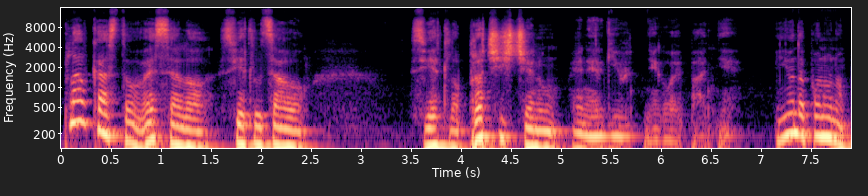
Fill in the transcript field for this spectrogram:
plavkasto, veselo, svjetlucavo, svjetlo, pročišćenu energiju njegove patnje. I onda ponovno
